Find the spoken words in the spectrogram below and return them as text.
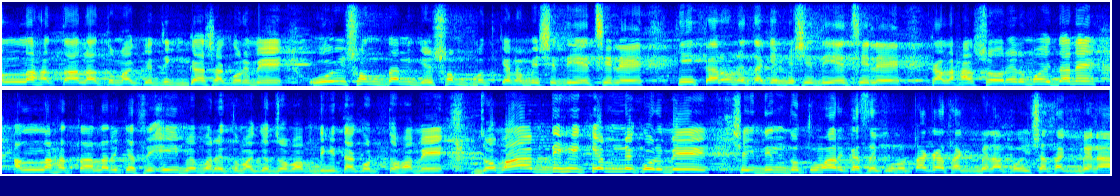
আল্লাহ তাআলা তোমাকে জিজ্ঞাসা করবে, ওই সন্তানকে সম্পদ কেন বেশি দিয়েছিলে? কি কারণে তাকে বেশি দিয়েছিলে? কাল হাসরের ময়দানে আল্লাহ তাআলার কাছে এই ব্যাপারে তোমাকে জবাবদিহিতা করতে হবে। জবাবদিহি কেমনে করবে? সেই দিন তো তোমার কাছে কোনো টাকা থাকবে না, পয়সা থাকবে না,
